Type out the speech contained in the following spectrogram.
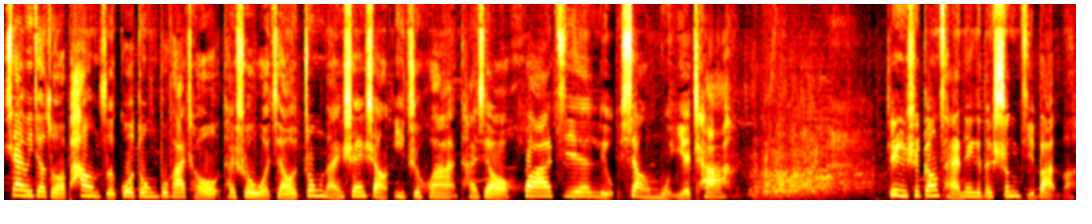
下一位叫做胖子过冬不发愁，他说我叫终南山上一枝花，他叫花街柳巷母夜叉。这个是刚才那个的升级版吗？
